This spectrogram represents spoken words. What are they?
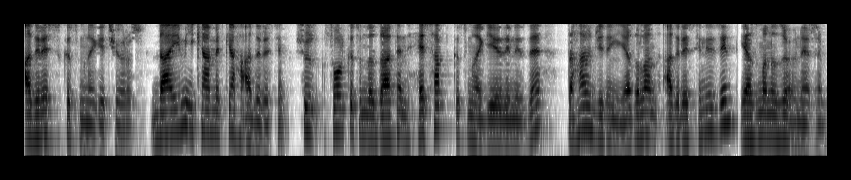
adres kısmına geçiyoruz. Daimi ikametgah adresi. Şu sol kısımda zaten hesap kısmına girdiğinizde daha önceden yazılan adresinizin yazmanızı öneririm.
